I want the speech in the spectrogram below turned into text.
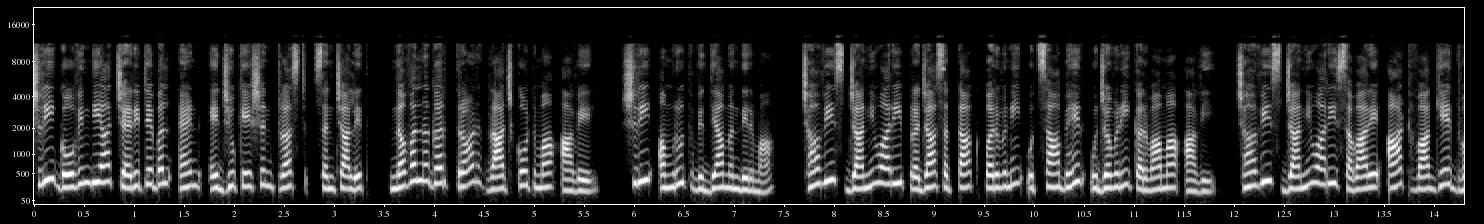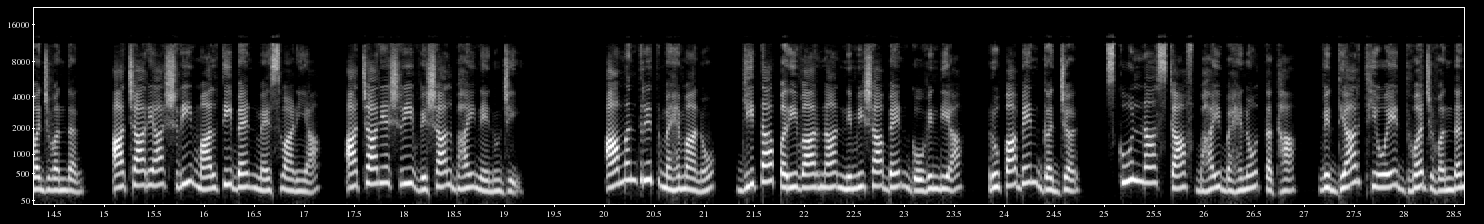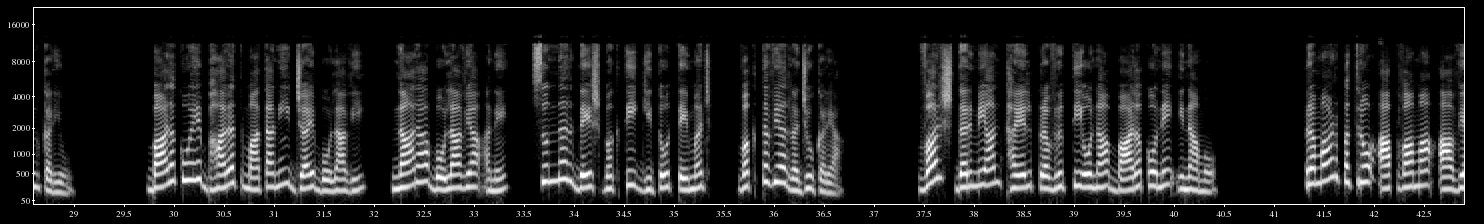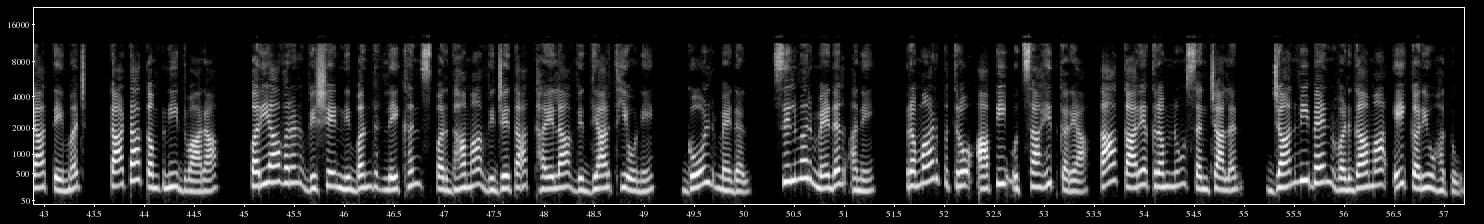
Shri Govindiya charitable and education trust સંચાલિત નવલનગર ત્રણ રાજકોટમાં આવેલ શ્રી અમૃત વિદ્યામંદિરમાં છવ્વીસ જાન્યુઆરી પ્રજાસત્તાક પર્વની ઉત્સાહભેર ઉજવણી કરવામાં આવી. છવ્વીસ જાન્યુઆરી સવારે આઠ વાગ્યે ધ્વજવંદન. આચાર્ય શ્રી માલતીબેન મેસવાણિયા, આચાર્ય શ્રી વિશાલભાઈ નેનુજી. આમંત્રિત મહેમાનો ગીતા પરિવારના નિમિષાબેન ગોવિંદિયા, રૂપાબેન ગજ્જર સ્કૂલના સ્ટાફ ભાઈ બહેનો તથા વિદ્યાર્થીઓએ ધ્વજવંદન કર્યું. બાળકોએ ભારત માતાની જય બોલાવી, નારા બોલાવ્યા અને સુંદર દેશભક્તિ ગીતો તેમજ વક્તવ્ય રજૂ કર્યા. વર્ષ દરમિયાન થયેલ પ્રવૃત્તિઓના બાળકોને ઇનામો, પ્રમાણપત્રો આપવામાં આવ્યા તેમજ ટાટા કંપની દ્વારા પર્યાવરણ વિશે નિબંધ લેખન સ્પર્ધામાં વિજેતા થયેલા વિદ્યાર્થીઓને ગોલ્ડ મેડલ, સિલ્વર મેડલ અને પ્રમાણપત્રો આપી ઉત્સાહિત કર્યા. આ કાર્યક્રમનું સંચાલન જાનવીબેન વડગામાં એ કર્યું હતું.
